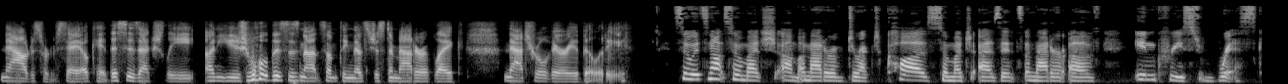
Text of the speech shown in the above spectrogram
now to sort of say, okay, this is actually unusual. This is not something that's just a matter of like natural variability. So it's not so much um, a matter of direct cause so much as it's a matter of increased risk.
